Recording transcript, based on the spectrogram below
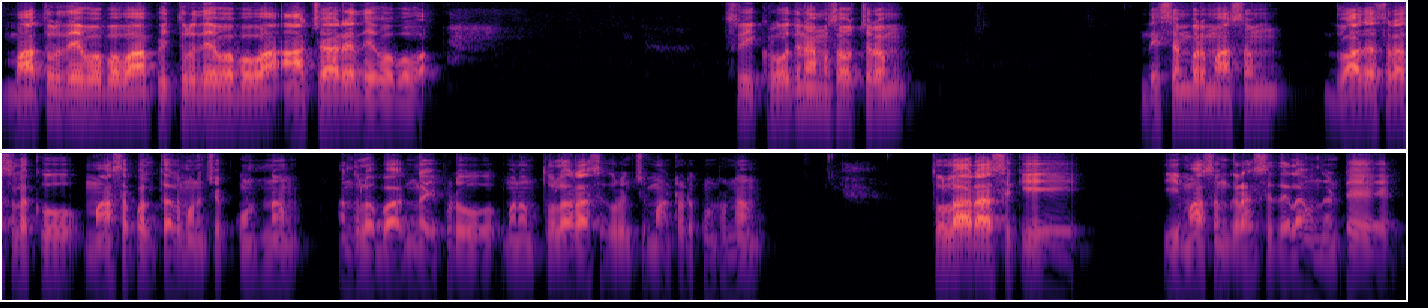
మాతృదేవోభవ పితృదేవోభవ ఆచార్య దేవోభవ. శ్రీ క్రోధినామ సంవత్సరం డిసెంబర్ మాసం ద్వాదశ రాశులకు మాస ఫలితాలు మనం చెప్పుకుంటున్నాం. అందులో భాగంగా ఇప్పుడు మనం తులారాశి గురించి మాట్లాడుకుంటున్నాం. తులారాశికి ఈ మాసం గ్రహస్థితి ఎలా ఉందంటే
